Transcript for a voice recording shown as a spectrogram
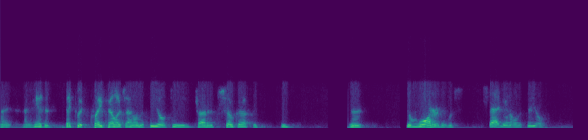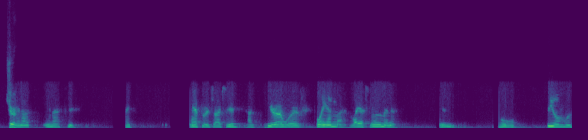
I, I had to. They put clay pellets out on the field to try to soak up the the the, the water that was stagnant on the field. Sure. And I and I said, I, afterwards I said, I, here I was playing my last game, and, and the whole field was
